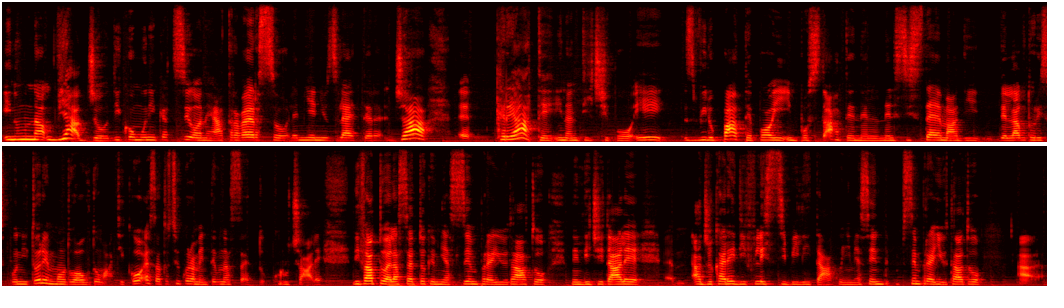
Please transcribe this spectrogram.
in, un viaggio di comunicazione attraverso le mie newsletter. Già eh, create in anticipo e sviluppate poi impostate nel, nel sistema di, dell'autorisponditore in modo automatico è stato sicuramente un assetto cruciale. Di fatto è l'assetto che mi ha sempre aiutato nel digitale eh, a giocare di flessibilità, quindi mi ha sem- sempre aiutato a,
